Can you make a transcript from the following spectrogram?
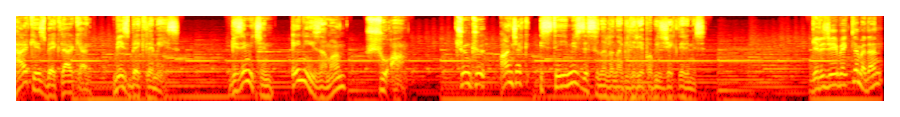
Herkes beklerken biz beklemeyiz. Bizim için en iyi zaman şu an. Çünkü ancak isteğimizle sınırlanabilir yapabileceklerimiz. Geleceği beklemeden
